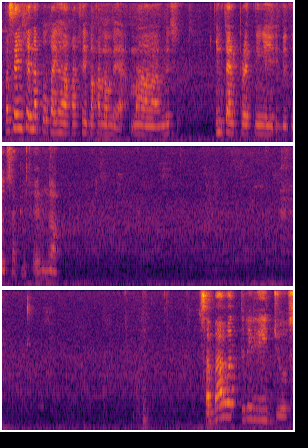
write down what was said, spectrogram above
Pasensya na po kayo ha kasi baka mamaya ma-misinterpret niyo yung ibig kong sabihin, no? Sa bawat religious,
